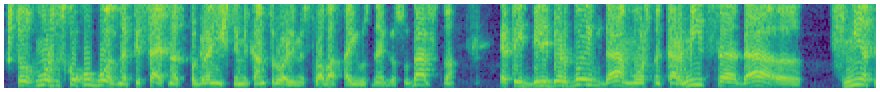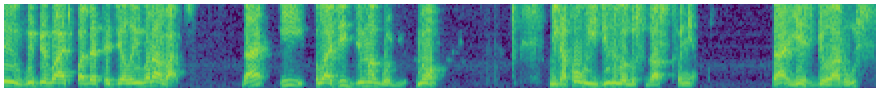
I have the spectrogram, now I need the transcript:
что можно сколько угодно писать над пограничными контролями слова «союзное государство». Этой белибердой да, можно кормиться, да, э, сметы выбивать под это дело и воровать. Да, и плодить демагогию. Но никакого единого государства нет. Да, есть Беларусь,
